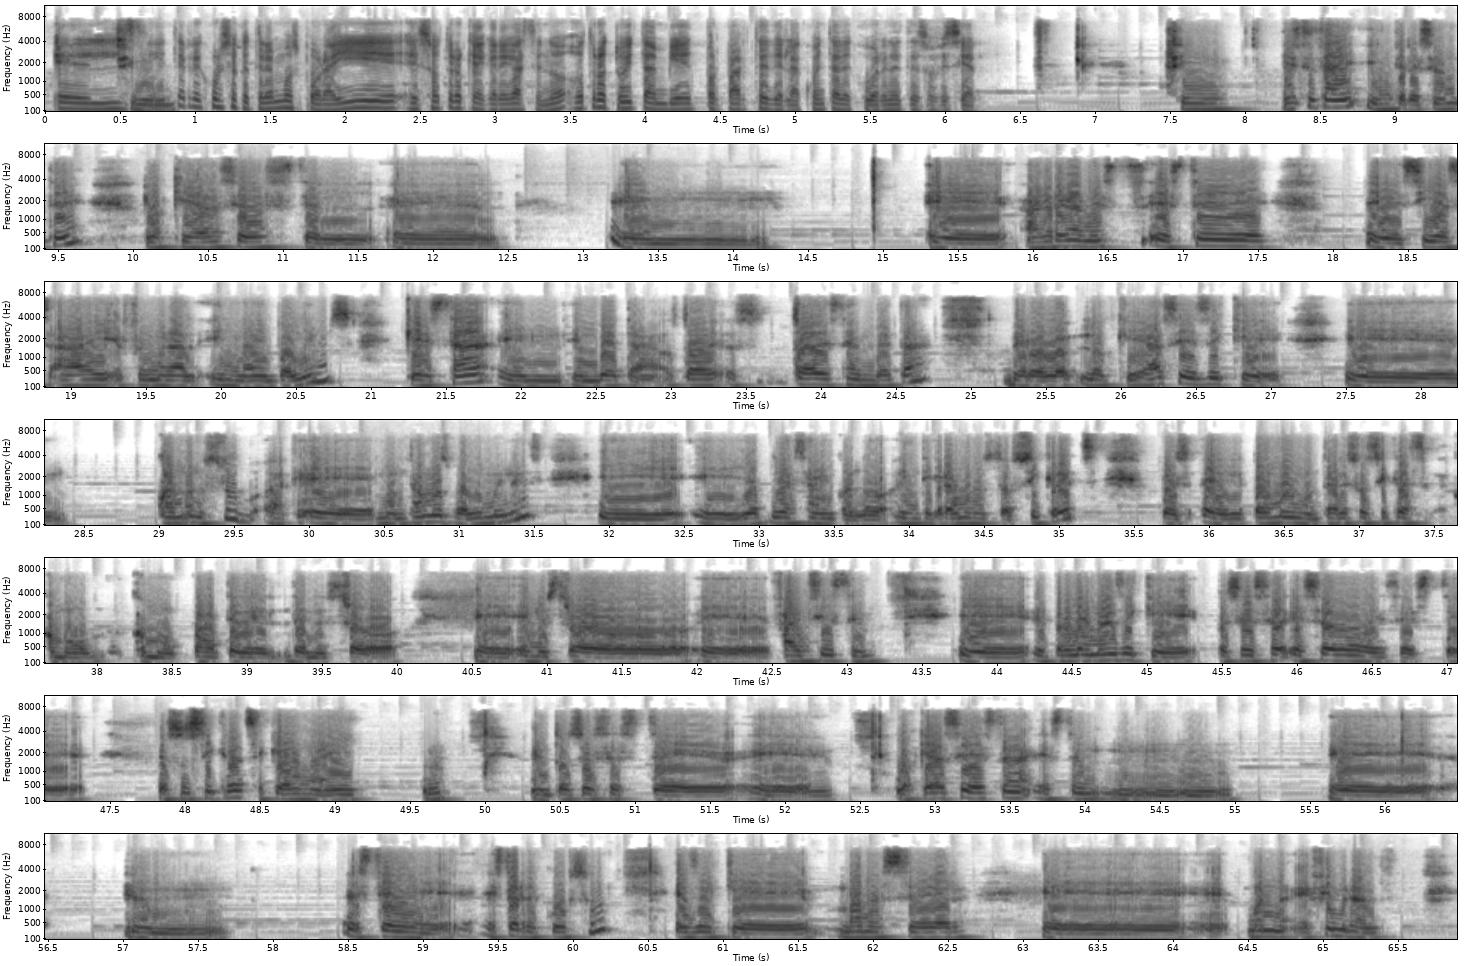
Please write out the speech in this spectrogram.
El siguiente recurso que tenemos por ahí es otro que agregaste, ¿no? Otro tweet también por parte de la cuenta de Kubernetes oficial. Sí, este está interesante. Lo que hace es el, em, eh, agregan este, eh, CSI Ephemeral Inline Volumes que está en, beta, todavía, está en beta, pero lo, que hace es de que eh, cuando nosotros eh, montamos volúmenes y, ya, saben, cuando integramos nuestros secrets, pues eh, podemos montar esos secrets como, parte de, nuestro, eh, nuestro file system. el problema es de que pues eso, eso es, este, esos secrets se quedan ahí. Entonces, este, lo que hace este, este este, este recurso es de que van a ser, eh, bueno, ephemeral.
